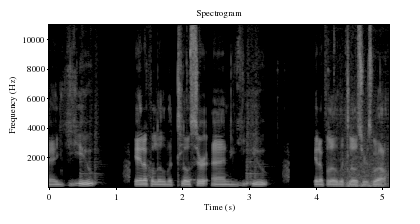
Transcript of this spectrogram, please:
Uh, you get up a little bit closer, and you get up a little bit closer as well.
